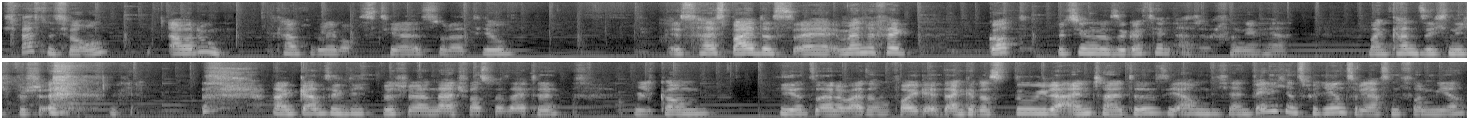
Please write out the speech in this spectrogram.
Ich weiß nicht warum, aber du, kein Problem, ob es Thea ist oder Theo. Es heißt beides äh, im Endeffekt Gott bzw. Göttin, also von dem her, man kann sich nicht beschweren. Man kann sich nicht beschweren. Nein, Spaß beiseite. Willkommen hier zu einer weiteren Folge. Danke, dass du wieder einschaltest, ja, um dich ein wenig inspirieren zu lassen von mir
